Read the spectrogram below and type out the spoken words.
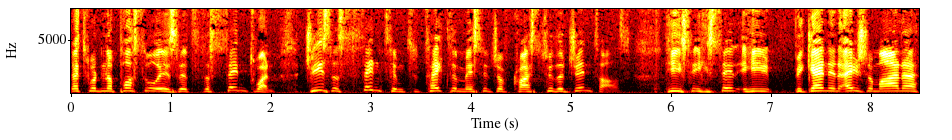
That's what an apostle is. It's the sent one. Jesus sent him to take the message of Christ to the Gentiles. He, he said he began in Asia Minor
